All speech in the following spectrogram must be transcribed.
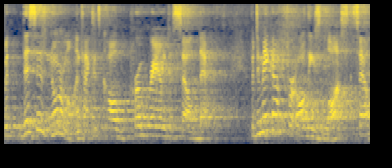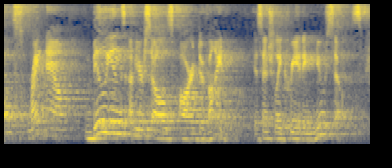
But this is normal. In fact, it's called programmed cell death. But to make up for all these lost cells, right now, billions of your cells are dividing, essentially creating new cells.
